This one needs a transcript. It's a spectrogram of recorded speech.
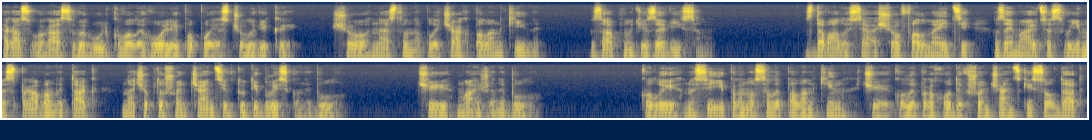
раз у раз вигулькували голі по пояс чоловіки, що несли на плечах паланкіни, запнуті завісами. Здавалося, що фалмейці займаються своїми справами так, начебто шончанців тут і близько не було, чи майже не було. Коли носії проносили паланкін, чи коли проходив шончанський солдат,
